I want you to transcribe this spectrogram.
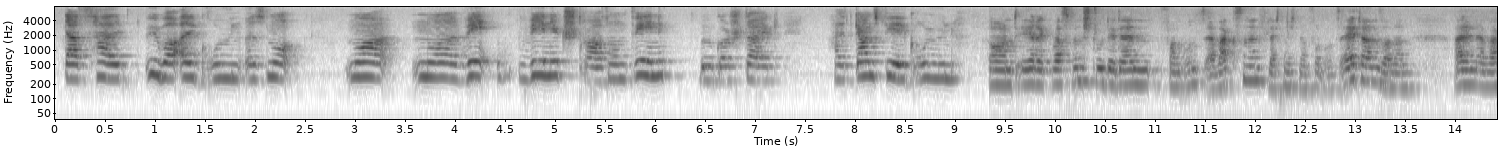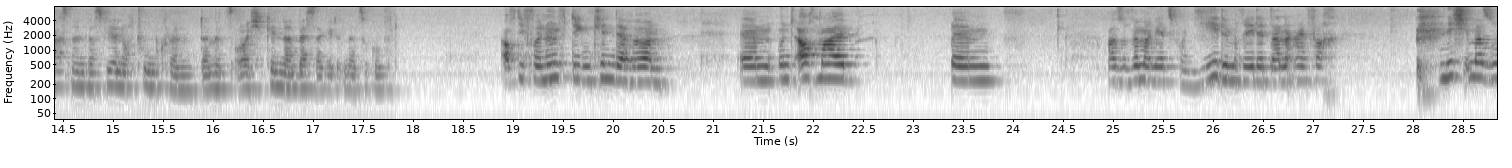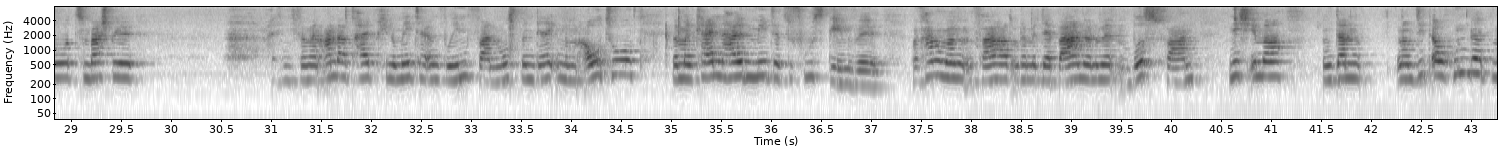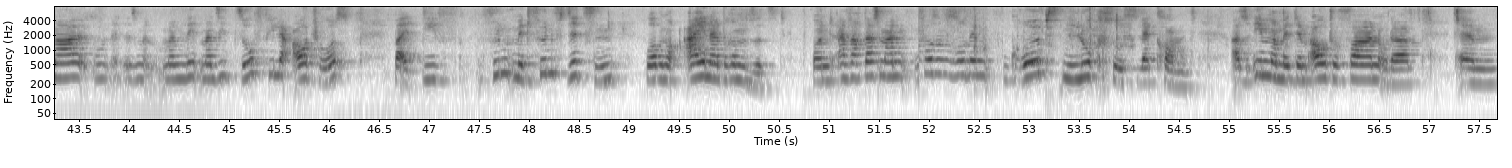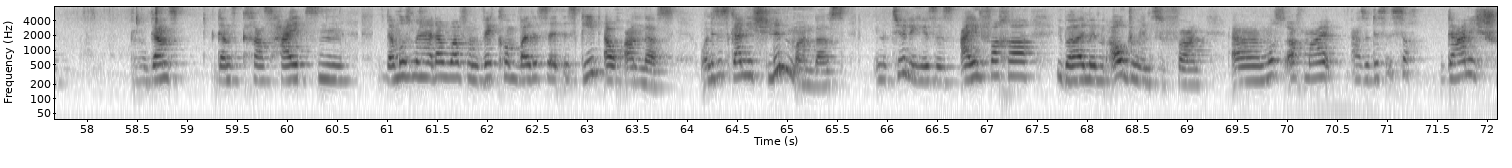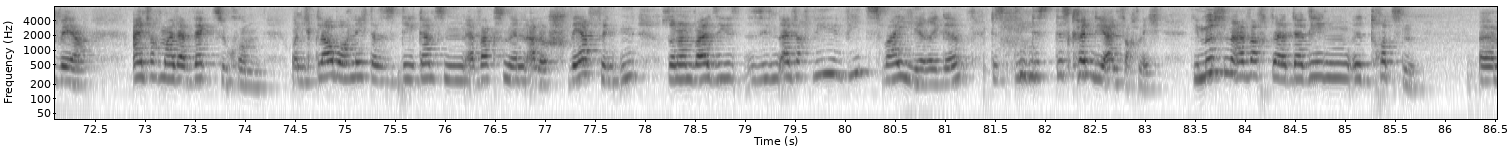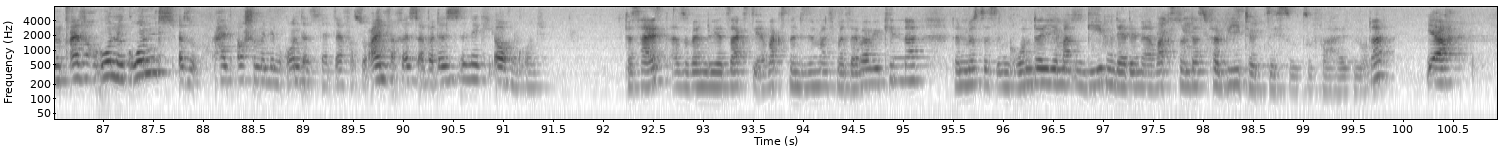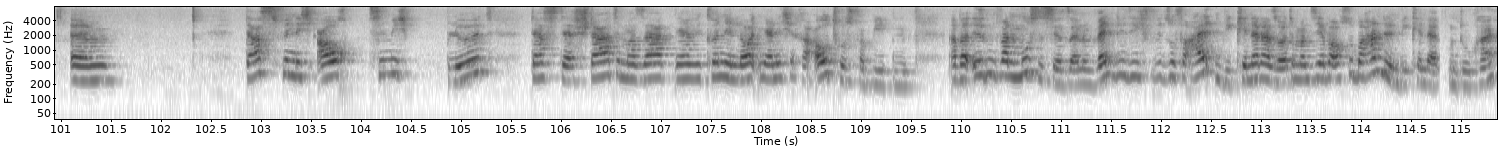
Dass halt überall grün ist, nur, nur, nur we wenig Straßen und wenig Bürgersteig. Halt ganz viel Grün. Und Erik, was wünschst du dir denn von uns Erwachsenen, vielleicht nicht nur von uns Eltern, sondern allen Erwachsenen, was wir noch tun können, damit es euch Kindern besser geht in der Zukunft? Auf die vernünftigen Kinder hören. Ähm, und auch mal, ähm, also wenn man jetzt von jedem redet, dann einfach nicht immer so, zum Beispiel, weiß nicht, wenn man anderthalb Kilometer irgendwo hinfahren muss, dann direkt mit dem Auto, wenn man keinen halben Meter zu Fuß gehen will. Man kann auch mal mit dem Fahrrad oder mit der Bahn oder mit dem Bus fahren. Nicht immer. Und dann, man sieht auch hundertmal, man, man, man sieht so viele Autos, die mit fünf Sitzen, wo aber nur einer drin sitzt. Und einfach, dass man vor so dem gröbsten Luxus wegkommt. Also immer mit dem Auto fahren oder ähm, ganz, ganz krass heizen. Da muss man halt auch mal von wegkommen, weil das, es geht auch anders. Und es ist gar nicht schlimm anders natürlich ist es einfacher, überall mit dem Auto hinzufahren. Aber man muss auch mal, also das ist doch gar nicht schwer, einfach mal da wegzukommen. Und ich glaube auch nicht, dass es die ganzen Erwachsenen alle schwer finden, sondern weil sie, sie sind einfach wie, wie Zweijährige. Das, die, das, das können die einfach nicht. Die müssen einfach da, dagegen äh, trotzen. Ähm, einfach ohne Grund, also halt auch schon mit dem Grund, dass es halt einfach so einfach ist, aber das ist, denke ich, auch ein Grund. Das heißt, also wenn du jetzt sagst, die Erwachsenen, die sind manchmal selber wie Kinder, dann müsste es im Grunde jemanden geben, der den Erwachsenen das verbietet, sich so zu verhalten, oder? Ja, ähm, das finde ich auch ziemlich blöd, dass der Staat immer sagt, ja, wir können den Leuten ja nicht ihre Autos verbieten. Aber irgendwann muss es ja sein. Und wenn die sich so verhalten wie Kinder, dann sollte man sie aber auch so behandeln wie Kinder. Und du, Kai?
